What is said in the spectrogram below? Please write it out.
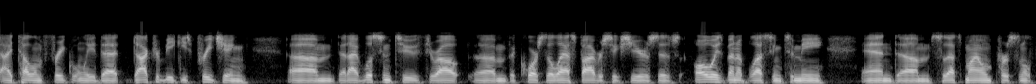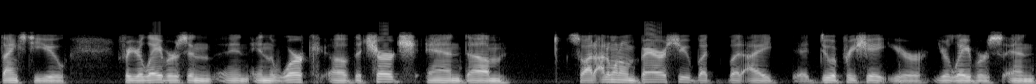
I, tell them frequently that Dr. Beeke's preaching um, that I've listened to throughout um, the course of the last five or six years has always been a blessing to me. And um, so that's my own personal thanks to you for your labors in, in, in the work of the church. And um, so I, I, don't want to embarrass you, but but I do appreciate your your labors and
